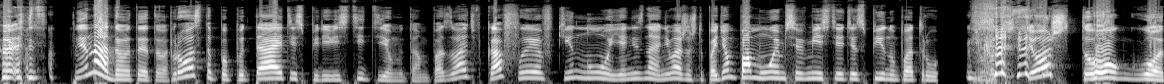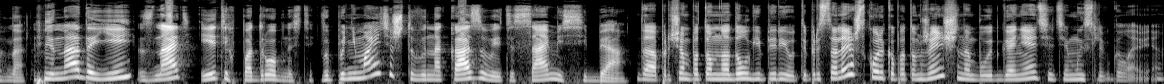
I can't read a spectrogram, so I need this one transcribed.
то есть... Не надо вот этого. Просто попытайтесь перевести тему там, позвать в кафе, в кино, я не знаю, неважно, что пойдем помоемся вместе, эти спину потру. Ну, вот все, что угодно. Не надо ей знать этих подробностей. Вы понимаете, что вы наказываете сами себя? Да, причем потом на долгий период. Ты представляешь, сколько потом женщина будет гонять эти мысли в голове?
